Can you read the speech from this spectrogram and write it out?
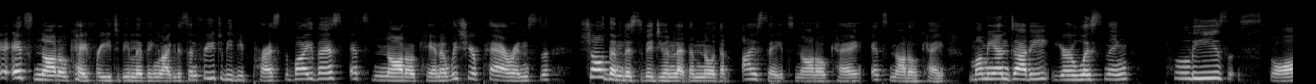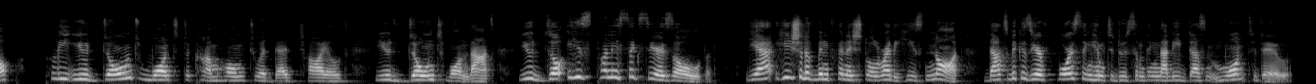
it's not okay for you to be living like this and for you to be depressed by this. It's not okay. And i wish your parents show them this video and let them know that i say it's not okay. It's not okay. Mommy and daddy you're listening. Please stop. Please you don't want to come home to a dead child. You don't want that. You don't he's 26 years old. Yeah he should have been finished already. He's not. That's because you're forcing him to do something that he doesn't want to do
